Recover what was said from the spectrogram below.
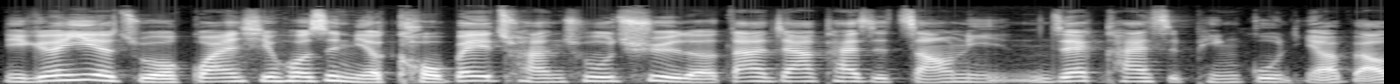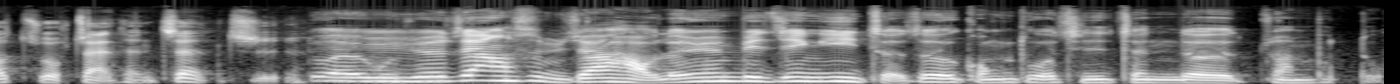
你跟业主的关系，或是你的口碑传出去了，大家开始找你，你再开始评估你要不要做转成正职。对，嗯、我觉得这样是比较好的，因为毕竟译者这个工作其实真的赚不多。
